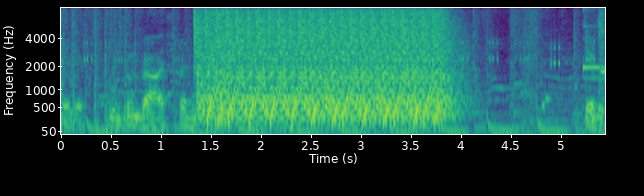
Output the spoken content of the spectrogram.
Evet. Vurdum ve ağaçtan Gelip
